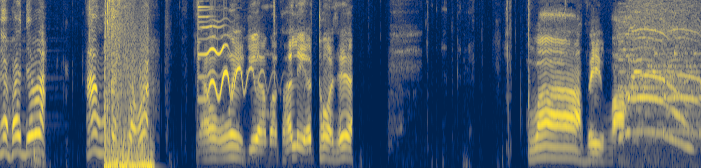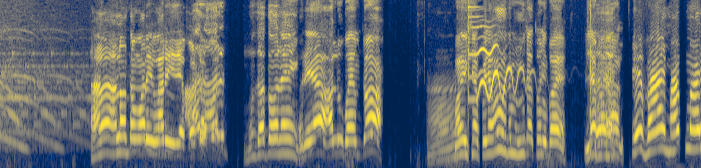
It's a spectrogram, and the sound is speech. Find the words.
હે ભાઈ દેવા. હા હું તો ગયો હો. ઓય ગયો આમાં ખાલી હઠો છે. વાહ ભાઈ વાહ. હાલો હાલો તમારી વારી છે. હું જતો નહીં. અરે હાલુ ભાઈ એમ તો. હા. પૈસા પડ્યા હું જતો નહીં ભાઈ. લે ભાઈ. એ ભાઈ માપમાં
